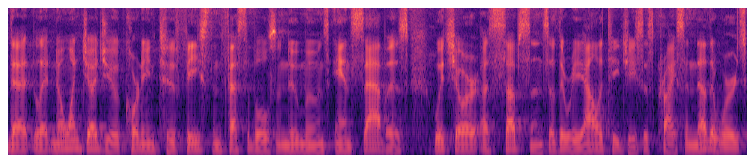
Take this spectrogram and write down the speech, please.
that let no one judge you according to feasts and festivals and new moons and Sabbaths, which are a substance of the reality Jesus Christ. In other words,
